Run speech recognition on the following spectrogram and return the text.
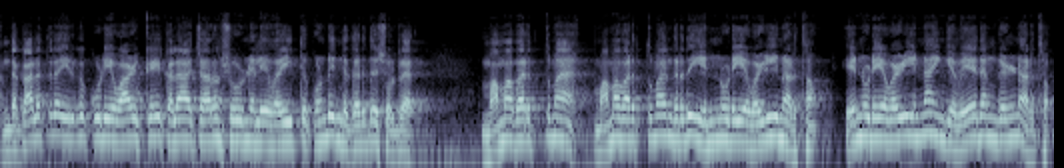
அந்த காலத்தில் இருக்கக்கூடிய வாழ்க்கை கலாச்சாரம் சூழ்நிலையை வைத்து கொண்டு இந்த கருத்தை சொல்கிறார் மம வர்த்தம மம வர்த்தமங்கிறது என்னுடைய வழின்னு அர்த்தம். என்னுடைய வழின்னா இங்கே வேதங்கள்னு அர்த்தம்.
